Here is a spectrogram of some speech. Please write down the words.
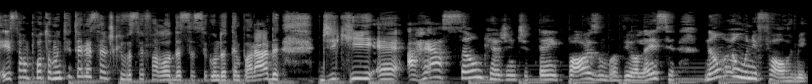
Isso é um ponto muito interessante que você falou dessa segunda temporada, de que é, a reação que a gente tem pós uma violência não é uniforme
